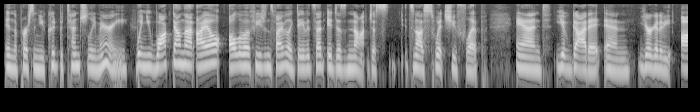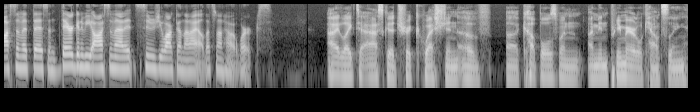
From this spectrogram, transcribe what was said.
in the person you could potentially marry. When you walk down that aisle, all of Ephesians 5, like David said, it does not just, it's not a switch you flip and you've got it and you're going to be awesome at this and they're going to be awesome at it as soon as you walk down that aisle. That's not how it works. I like to ask a trick question of uh, couples when I'm in premarital counseling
